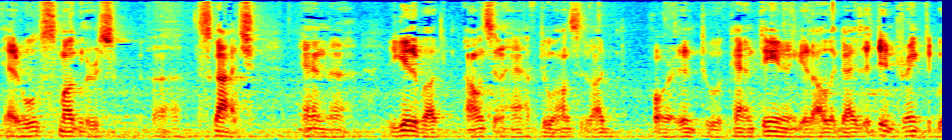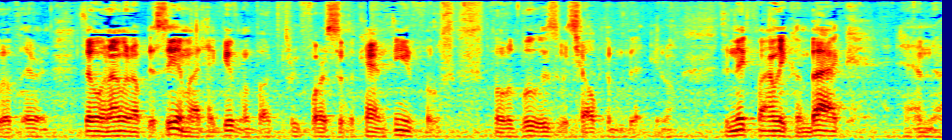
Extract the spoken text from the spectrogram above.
We had old smugglers uh, scotch, and uh, you get about an ounce and a half, two ounces. I'd pour it into a canteen and get all the guys that didn't drink to go up there. And so when I went up to see him, I'd give him about three fourths of a canteen full of, full of booze, which helped him a bit, you know. So Nick finally come back, and uh,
